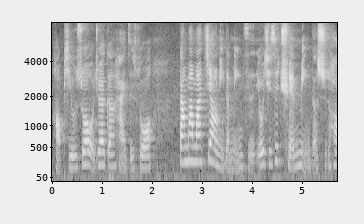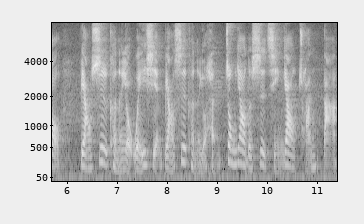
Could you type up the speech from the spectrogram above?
好，比如说我就会跟孩子说。当妈妈叫你的名字，尤其是全名的时候，表示可能有危险，表示可能有很重要的事情要传达，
